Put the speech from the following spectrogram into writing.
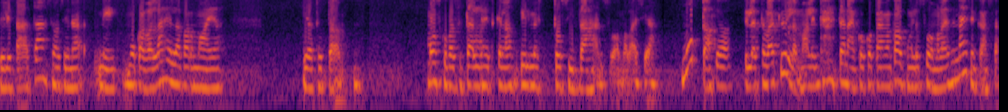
ylipäätään. Se on siinä niin mukavan lähellä varmaan. Ja, ja tota, Moskovassa tällä hetkellä on ilmeisesti tosi vähän suomalaisia. Mutta Joo. yllättävää kyllä, mä olin tänään koko päivän kaupungilla suomalaisen naisen kanssa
